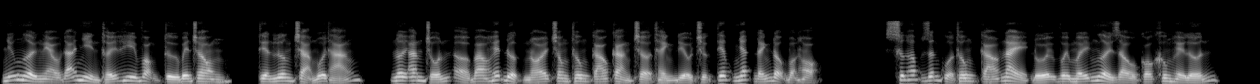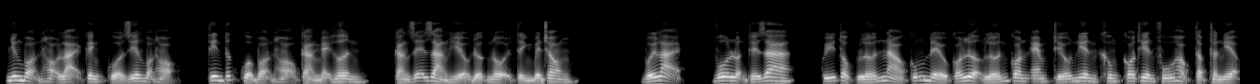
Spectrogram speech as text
Những người nghèo đã nhìn thấy hy vọng từ bên trong, tiền lương trả mỗi tháng, nơi ăn trốn ở bao hết được nói trong thông cáo càng trở thành điều trực tiếp nhất đánh động bọn họ. Sức hấp dẫn của thông cáo này đối với mấy người giàu có không hề lớn, nhưng bọn họ lại kênh của riêng bọn họ, tin tức của bọn họ càng nhạy hơn, càng dễ dàng hiểu được nội tình bên trong. Với lại, vô luận thế gia, quý tộc lớn nào cũng đều có lượng lớn con em thiếu niên không có thiên phú học tập thần nghiệm,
